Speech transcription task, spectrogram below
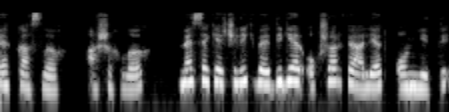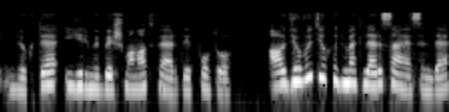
rəqqaslıq, aşıqlıq, məsəkəçilik və digər oxşar fəaliyyət 17.25 manat fərdi foto. Audio-video xidmətləri sahəsində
